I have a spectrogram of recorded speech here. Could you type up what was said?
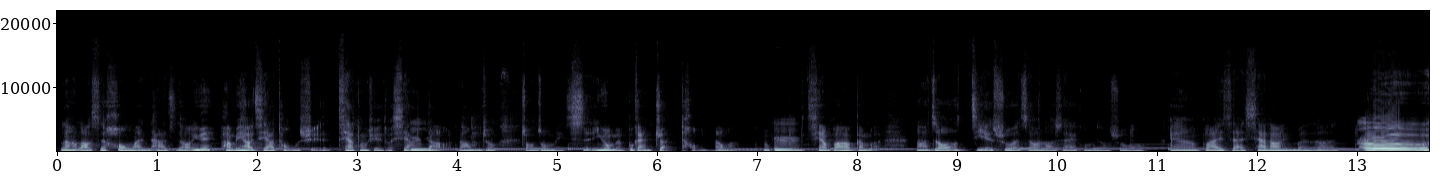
然后老师轰完他之后，因为旁边还有其他同学，其他同学都吓到，嗯、然后我们就装作没事，因为我们不敢转头，你知道吗？嗯，现在不知道要干嘛。然后之后结束了之后，老师还跟我们讲说：“哎呀，不好意思啊，吓到你们了。”哦。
